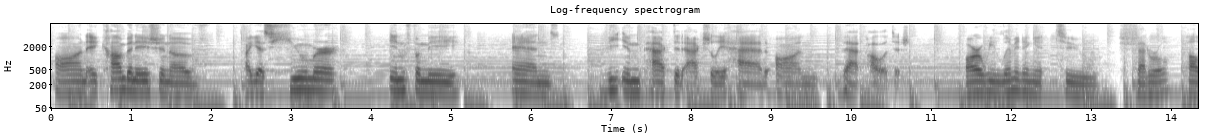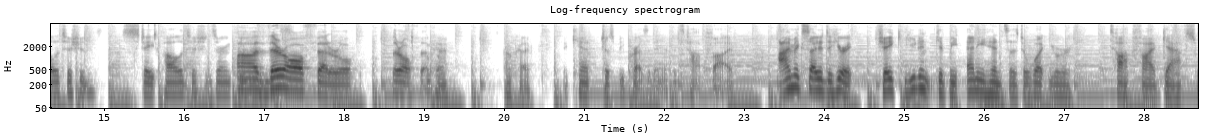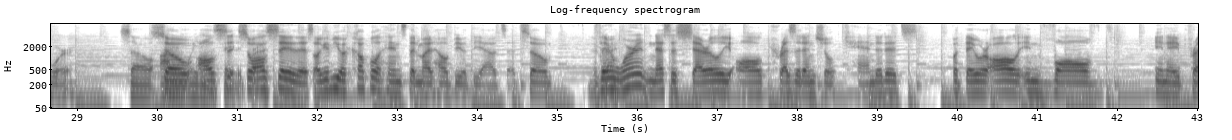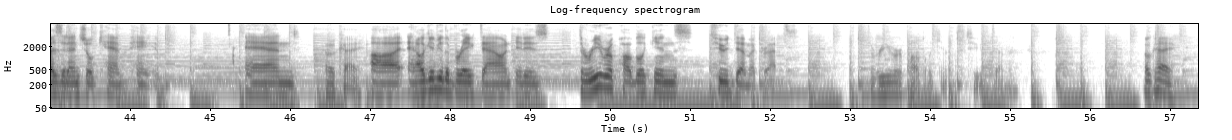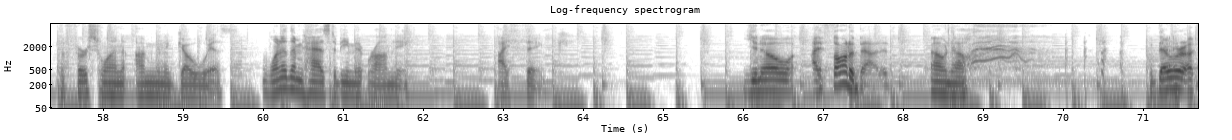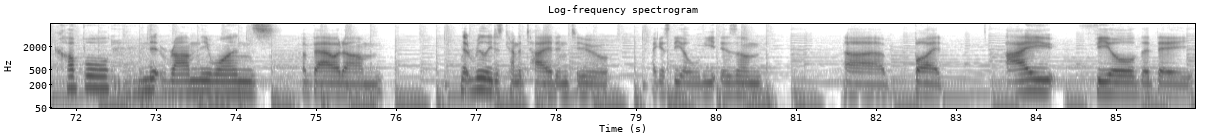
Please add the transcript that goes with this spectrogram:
on a combination of, I guess, humor, infamy, and the impact it actually had on that politician. Are we limiting it to federal politicians? State politicians are included? Uh, they're all federal. They're all federal. Okay. Okay. It can't just be president if it's top five. I'm excited to hear it. Jake, you didn't give me any hints as to what your top five gaffes were. So So I'll say, so I'll say this. I'll give you a couple of hints that might help you at the outset. So there weren't necessarily all presidential candidates, but they were all involved in a presidential campaign. And Okay. uh, and I'll give you the breakdown. It is three Republicans, two Democrats. Three Republicans, two Democrats. Okay. The first one I'm going to go with. One of them has to be Mitt Romney. I think. You know, I thought about it. Oh no. There were a couple Mitt Romney ones about um that really just kind of tied into I guess the elitism. Uh but I feel that they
